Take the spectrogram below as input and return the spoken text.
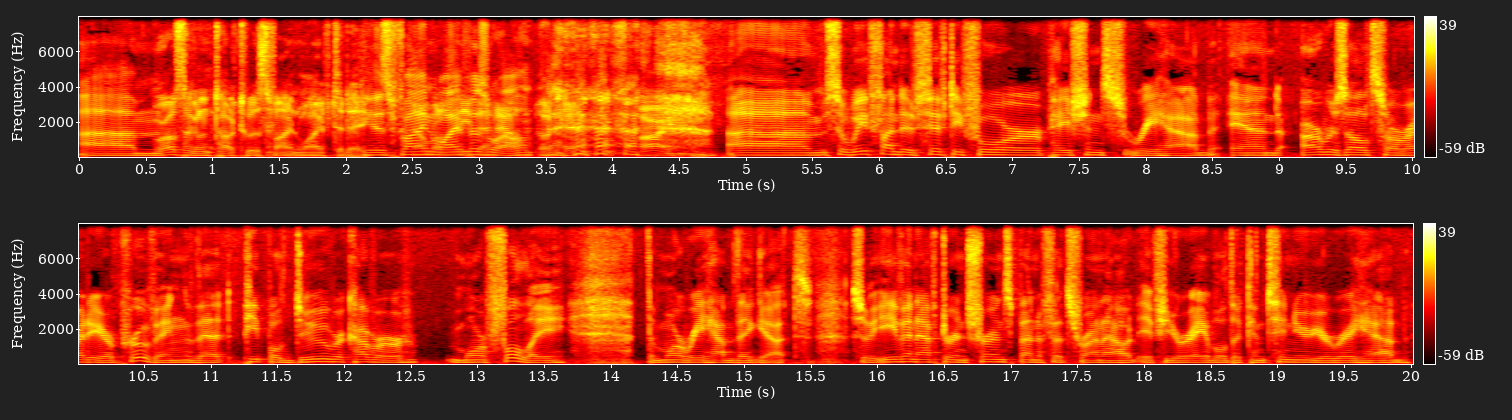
Um, We're also going to talk to his fine wife today. His fine wife as well. out. Okay. All right. Um, so we funded 54 patients rehab, and our results already are proving that people do recover more fully the more rehab they get. So even after insurance benefits run out, if you're able to continue your rehab,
